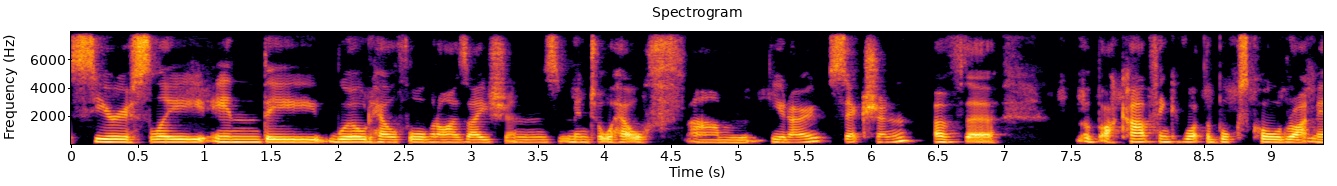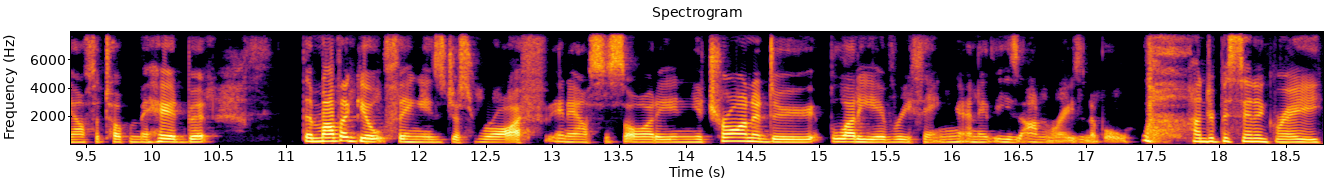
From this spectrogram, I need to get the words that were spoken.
seriously in the World Health Organization's mental health, um, you know, section of the. I can't think of what the book's called right now off the top of my head, but the mother guilt thing is just rife in our society, and you're trying to do bloody everything, and it is unreasonable. 100% agree.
